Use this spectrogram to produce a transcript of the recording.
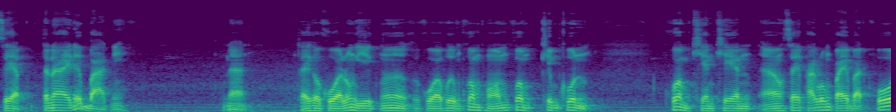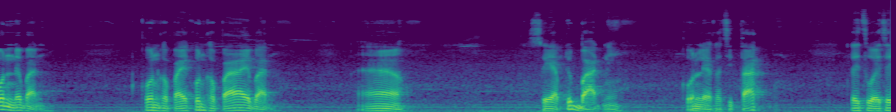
แซ่บตะนายเด้อบาทนี่นั่นใส่ข้าวคั่วลงอีกเออข้าวคั่วเพิ่มความหอมความเข้มข้นความแคนแคนเอาใส่ผักลงไปบาดโคนเด้อบาดข้นเข้าไปข้นเข้าไปบาดอ้าว แสบด้วยบาทนี่คนแหลกก็สิตักใส่สวยใส่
